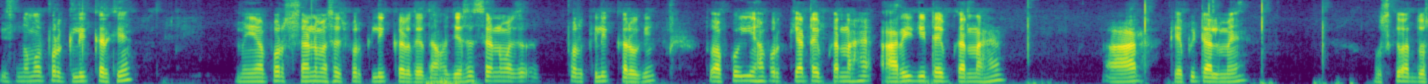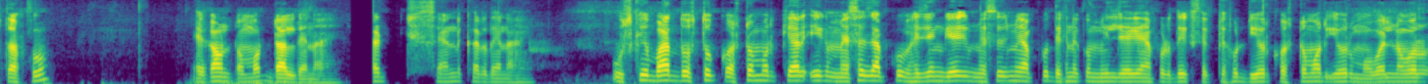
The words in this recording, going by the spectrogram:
इस नंबर पर क्लिक करके मैं यहाँ पर सेंड मैसेज पर क्लिक कर देता हूँ। जैसे सेंड मैसेज पर क्लिक करोगी तो आपको यहाँ पर क्या टाइप करना है? आर टाइप करना है। आर कैपिटल में, उसके बाद दोस्तों आपको अकाउंट नंबर डाल देना है। सेंड कर देना है। उसके बाद दोस्तों कस्टमर केयर एक मैसेज आपको भेजेंगे। मैसेज में आपको देखने को मिल जाएगा, यहाँ पर देख सकते हो dear customer your mobile number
